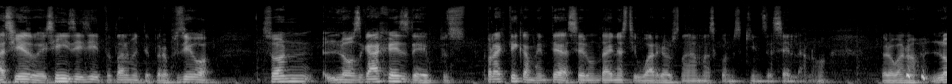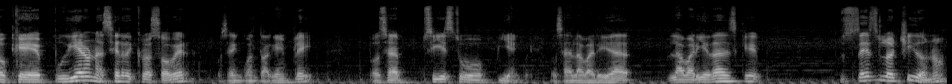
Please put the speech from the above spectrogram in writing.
Así es, güey. Sí, sí, sí, totalmente. Pero pues digo, son los gajes de pues prácticamente hacer un Dynasty Warriors nada más con skins de Zelda, ¿no? Pero bueno, lo que pudieron hacer de crossover, o sea, en cuanto a gameplay, o sea, sí estuvo bien, güey. O sea, la variedad, la variedad es que pues, es lo chido, ¿no?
